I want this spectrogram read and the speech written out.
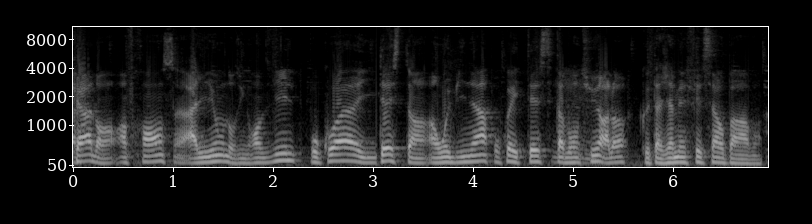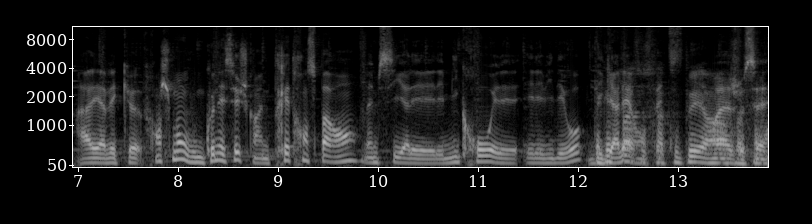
cadre en France, à Lyon, dans une grande ville, pourquoi il teste un, un webinar, pourquoi il teste cette aventure alors que tu n'as jamais fait ça auparavant? Allez, avec euh, franchement, vous me connaissez, je suis quand même très transparent, même s'il y a les, les micros et les, et les vidéos. Des galères pas, en fait. coupé, hein, ouais, je sais.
